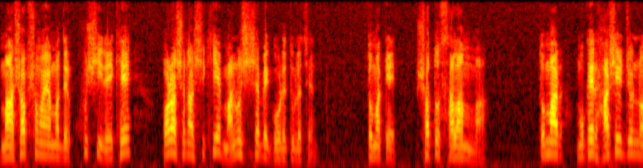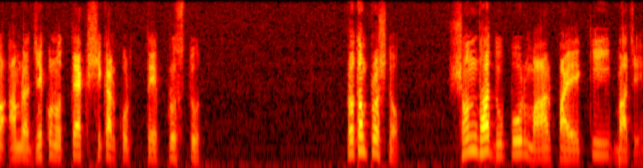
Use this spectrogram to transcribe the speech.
মা সবসময় আমাদের খুশি রেখে পড়াশোনা শিখিয়ে মানুষ হিসাবে গড়ে তুলেছেন। তোমাকে শত সালাম, মা। তোমার মুখের হাসির জন্য আমরা যে কোনো ত্যাগ স্বীকার করতে প্রস্তুত। প্রথম প্রশ্ন, সন্ধ্যা দুপুর মার পায়ে কি বাজে?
